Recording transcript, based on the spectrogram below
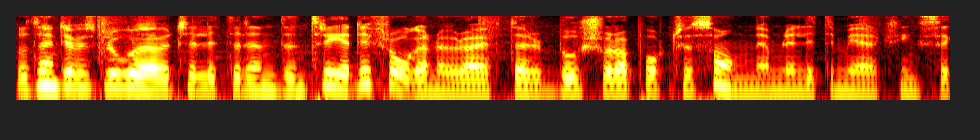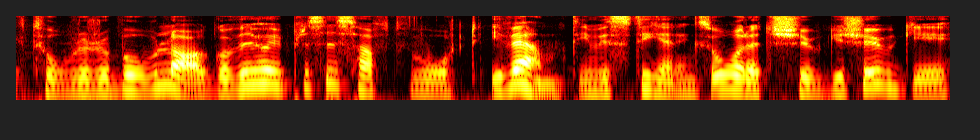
Då tänkte jag vi skulle gå över till lite den, den tredje frågan nu då efter börs och rapportsäsong, nämligen lite mer kring sektorer och bolag. Och vi har ju precis haft vårt event, investeringsåret 2020,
